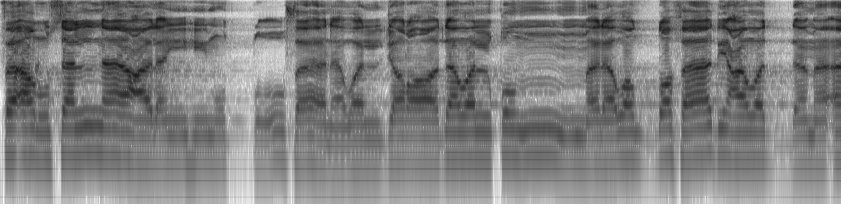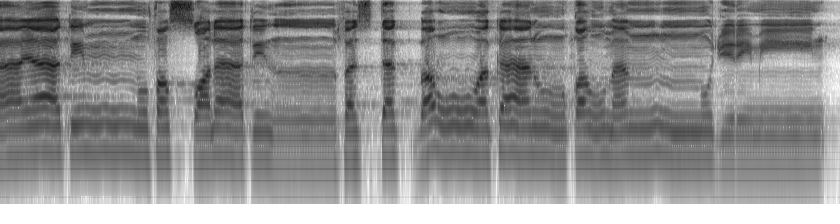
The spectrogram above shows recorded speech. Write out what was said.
فأرسلنا عليهم الطوفان والجراد والقمل والضفادع والدم آيات مفصلات فاستكبروا وكانوا قوما مجرمين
